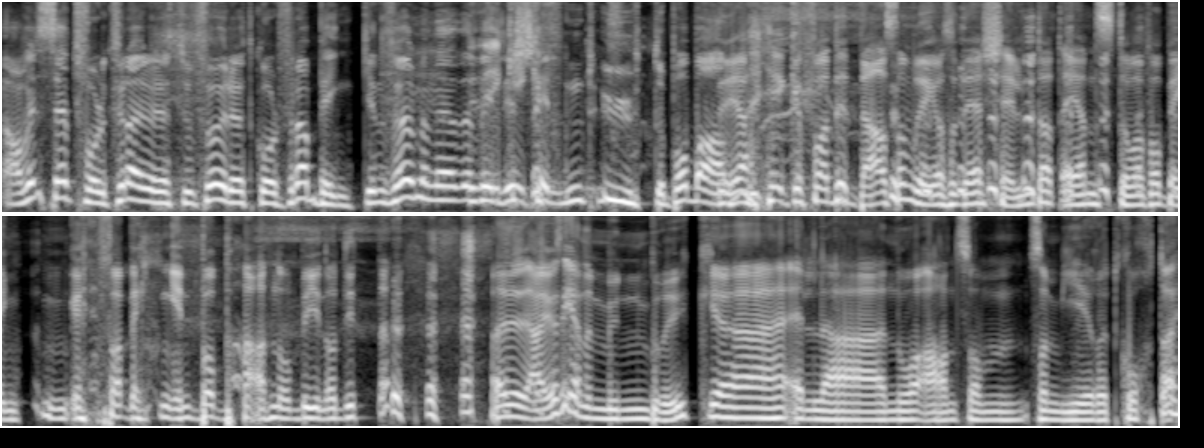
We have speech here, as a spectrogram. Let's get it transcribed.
jeg har vel sett folk fra rødt, få rødt kort fra benken før, men det er veldig Ikke- ikke- sjeldent ute på banen. Ja, ikke for det der som regel. Altså, det er sjelden at en står fra benken, fra benken inn på banen og begynner å dytte. Altså, Det er jo gjerne munnbruk eh, eller noe annet som, som gir rødt kort. Da.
